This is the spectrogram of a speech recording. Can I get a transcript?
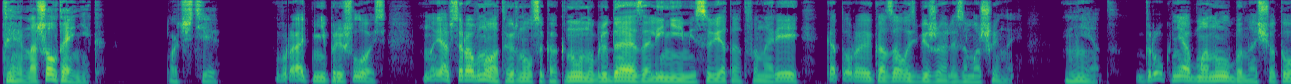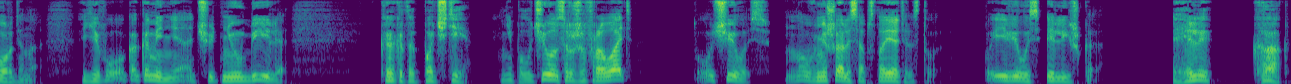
«Ты нашел тайник?» «Почти». Врать не пришлось, но я все равно отвернулся к окну, наблюдая за линиями света от фонарей, которые, казалось, бежали за машиной. Нет, друг не обманул бы насчет ордена. Его, как и меня, чуть не убили. Как это почти? Не получилось расшифровать? Получилось, но вмешались обстоятельства. Появилась Элишка. Эли? Как?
